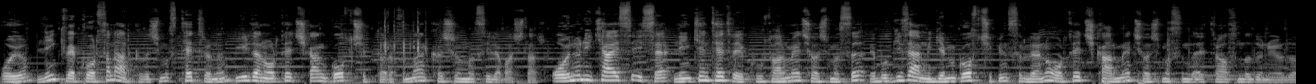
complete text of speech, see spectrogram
Oyun, Link ve korsan arkadaşımız Tetra'nın birden ortaya çıkan Ghost Ship tarafından kaçırılmasıyla başlar. Oyunun hikayesi ise Link'in Tetra'yı kurtarmaya çalışması ve bu gizemli gemi Ghost Ship'in sırlarını ortaya çıkarmaya çalışmasında etrafında dönüyordu.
